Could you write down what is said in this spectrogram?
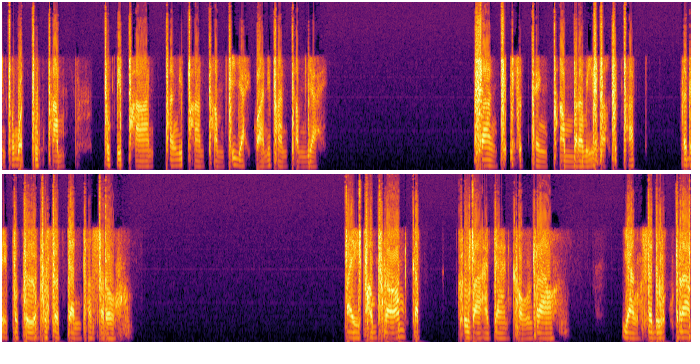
ำทั้งหมดทุกธรรม ทุกนิพพาน ทั้งนิพพานธรรมที่ใหญ่กว่านิพพานธรรมใหญ่ สร้างที่สุดแห่ง ธรรมบารมีสามสิทัศน์พระเดชพระคุณหลวงพ่อสดจันทสโร ไปพร้อมๆกับครูบาอาจารย์ของเรา อย่างสะดวกราบ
